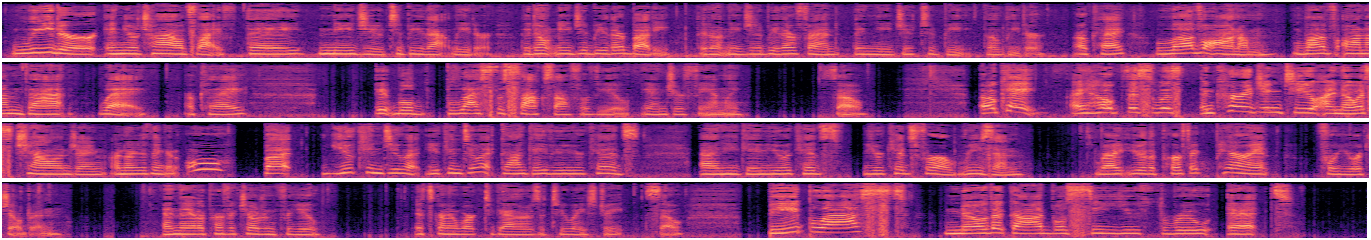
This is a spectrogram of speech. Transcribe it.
leader in your child's life. They need you to be that leader. They don't need you to be their buddy. They don't need you to be their friend. They need you to be the leader. Okay? Love on them. Love on them that way. Okay? It will bless the socks off of you and your family. So, okay. I hope this was encouraging to you. I know it's challenging. I know you're thinking, oh, but you can do it. You can do it. God gave you your kids, and He gave you your kids your kids for a reason right? You're the perfect parent for your children, and they are the perfect children for you. It's going to work together as a two way street. So be blessed. Know that God will see you through it.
